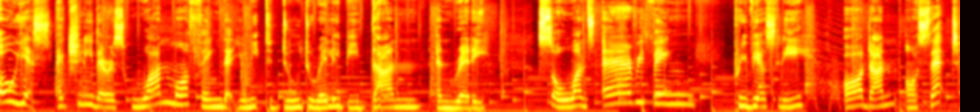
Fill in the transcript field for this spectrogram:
Oh, yes, actually, there is one more thing that you need to do to really be done and ready. So once everything previously all done or set,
